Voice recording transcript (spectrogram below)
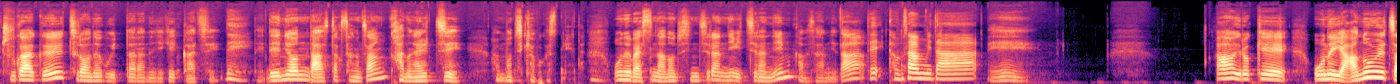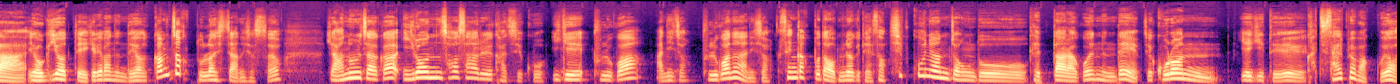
주각을 드러내고 있다라는 얘기까지 네. 네, 내년 나스닥 상장 가능할지 한번 지켜보겠습니다. 음. 오늘 말씀 나눠주신 찌라님, 이찌라님 감사합니다. 네, 감사합니다. 네. 아 이렇게 오늘 야놀자 여기어때 얘기를 해봤는데요. 깜짝 놀라시지 않으셨어요? 야놀자가 이런 서사를 가지고 이게 불과 아니죠. 불과는 아니죠. 생각보다 업력이 돼서 19년 정도 됐다라고 했는데 이제 그런 얘기들 같이 살펴봤고요.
